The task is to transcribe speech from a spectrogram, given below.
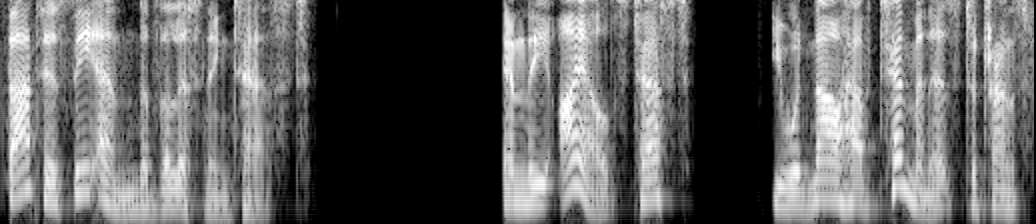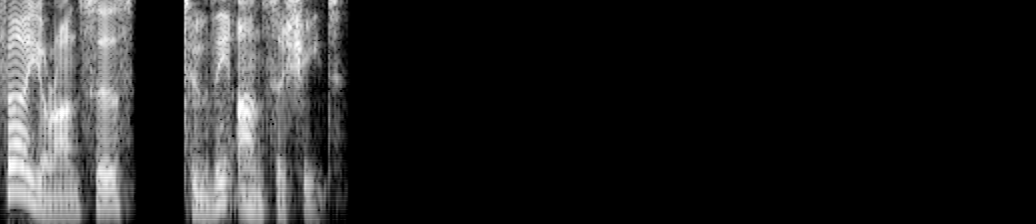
That is the end of the listening test. In the IELTS test, you would now have 10 minutes to transfer your answers to the answer sheet.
